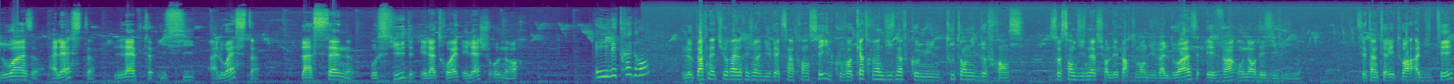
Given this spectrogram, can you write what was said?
l'Oise à l'est, l'Epte ici à l'ouest, la Seine au sud et la Troette et l'Eche au nord. Et il est très grand? Le parc naturel régional du Vexin français, il couvre 99 communes, tout en Ile-de-France, 79 sur le département du Val d'Oise et 20 au nord des Yvelines. C'est un territoire habité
